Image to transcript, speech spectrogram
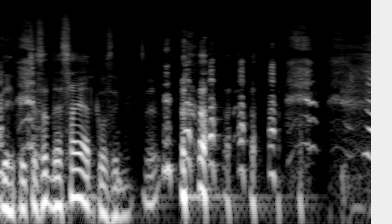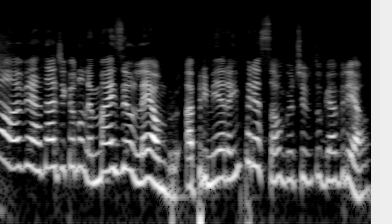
De repente, essa dessa época você me. né? Não, a verdade é que eu não lembro. Mas eu lembro a primeira impressão que eu tive do Gabriel.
